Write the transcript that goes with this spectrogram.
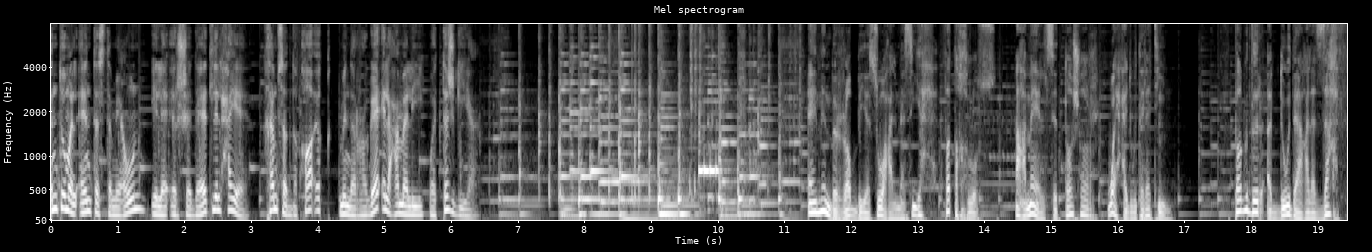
أنتم الآن تستمعون إلى إرشادات للحياة خمسة دقائق من الرجاء العملي والتشجيع. آمن بالرب يسوع المسيح فتخلص. أعمال 16 31 تقدر الدودة على الزحف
